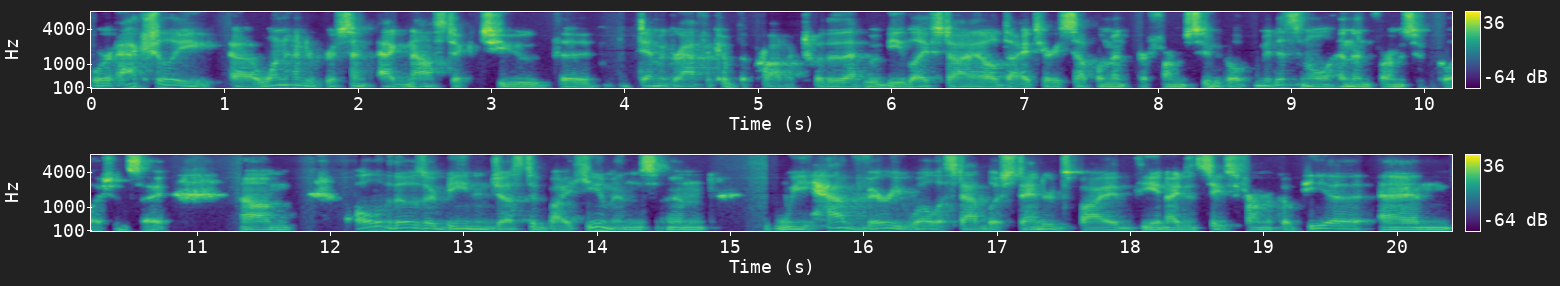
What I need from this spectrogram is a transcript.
we're actually uh, 100% agnostic to the demographic of the product, whether that would be lifestyle, dietary supplement, or pharmaceutical, medicinal, and then pharmaceutical, I should say. Um, all of those are being ingested by humans, and we have very well established standards by the United States Pharmacopoeia and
